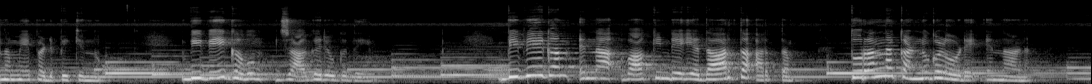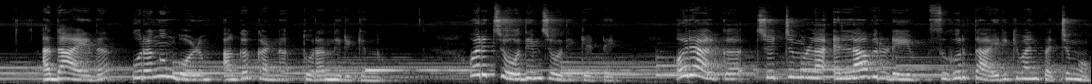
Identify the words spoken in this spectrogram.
നമ്മെ പഠിപ്പിക്കുന്നു. വിവേകവും ജാഗരൂകതയും. വിവേകം എന്ന വാക്കിന്റെ യഥാർത്ഥ അർത്ഥം തുറന്ന കണ്ണുകളോടെ എന്നാണ്. അതായത് ഉറങ്ങുമ്പോഴും അകക്കണ്ണ് തുറന്നിരിക്കുന്നു. ഒരു ചോദ്യം ചോദിക്കട്ടെ? ഒരാൾക്ക് ചുറ്റുമുള്ള എല്ലാവരുടെയും സുഹൃത്തായിരിക്കുവാൻ പറ്റുമോ?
